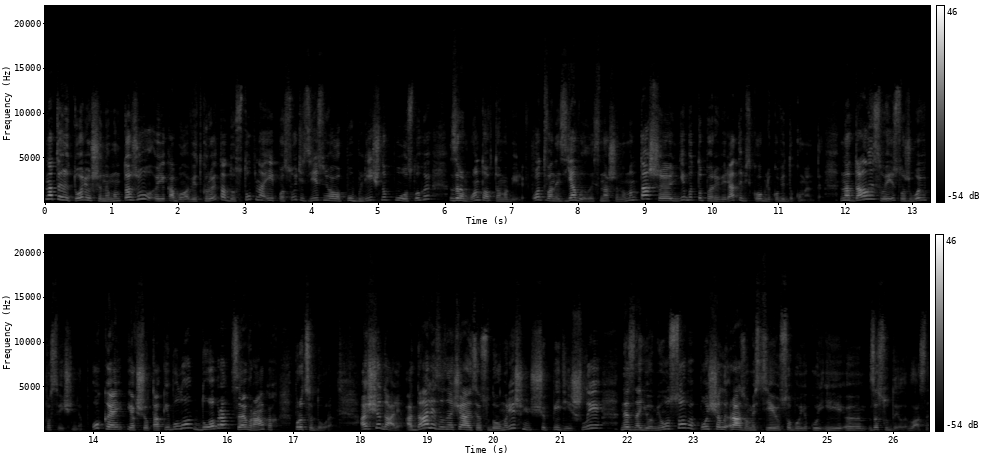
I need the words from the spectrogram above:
на територію шиномонтажу, яка була відкрита, доступна і по суті здійснювала публічно послуги з ремонту автомобілів. От вони з'явились на шиномонтаж, е, нібито перевіряти військово-облікові документи. Надали свої службові посвідчення. Окей, якщо так і було, добре, це в рамках процедури. А що далі? А далі зазначається в судовому рішенні, що підійшли незнайомі особи, почали разом із цією особою, яку і е, засудили, власне.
